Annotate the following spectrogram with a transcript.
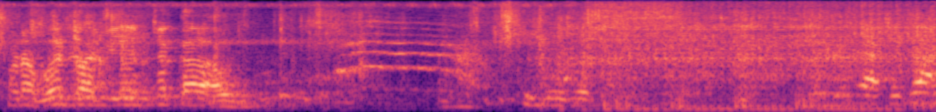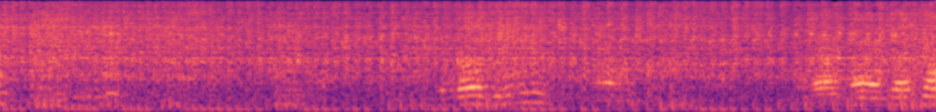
ફટાફટ પાછી ચક્કર આવું ઊભો રહે, એના ભાઈ બંને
